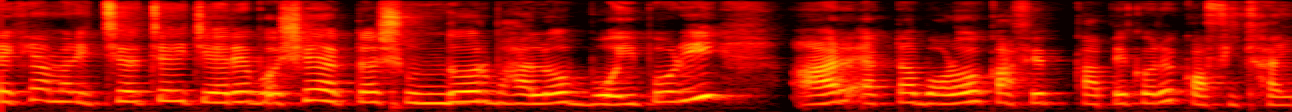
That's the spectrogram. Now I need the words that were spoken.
দেখে আমার ইচ্ছে হচ্ছে এই চেয়ারে বসে একটা সুন্দর ভালো বই পড়ি আর একটা বড় কাফে, কাপে করে কফি খাই।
